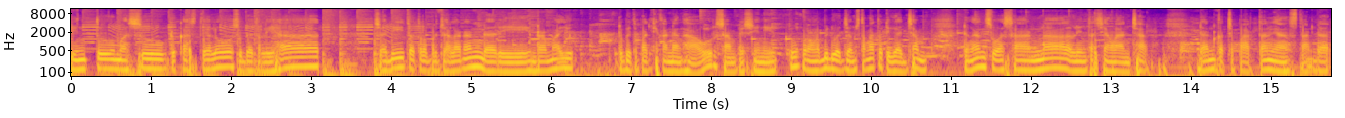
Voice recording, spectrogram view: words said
pintu masuk The Castello sudah terlihat. Jadi total perjalanan dari Indramayu lebih tepatnya kandang haur sampai sini itu kurang lebih dua jam setengah atau tiga jam dengan suasana lalu lintas yang lancar dan kecepatan yang standar.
